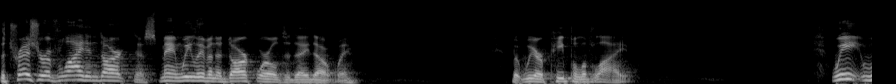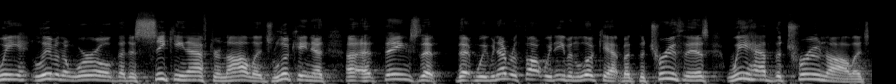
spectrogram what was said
The treasure of light and darkness. Man, we live in a dark world today, don't we? But we are people of light. We, we live in a world that is seeking after knowledge, looking at, uh, at things that, that we never thought we'd even look at. But the truth is, we have the true knowledge.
